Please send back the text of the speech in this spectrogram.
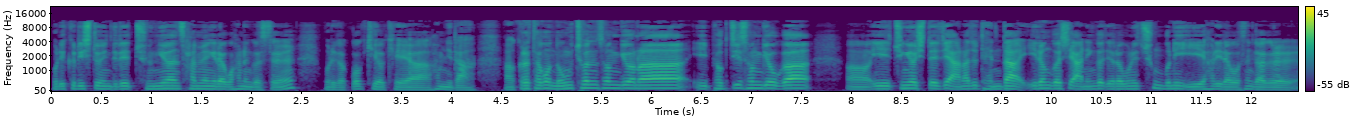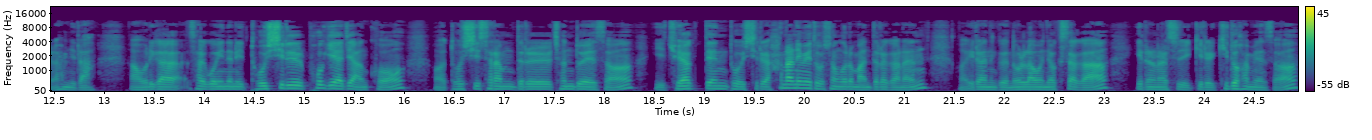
우리 그리스도인들의 중요한 사명이라고 하는 것을 우리가 꼭 기억해야 합니다. 아, 그렇다고 농촌 선교나 이 벽지 선교가 어, 이 중요시되지 않아도 된다 이런 것이 아닌 것 여러분이 충분히 이해하리라고 생각을 합니다. 아, 살고 있는 이 도시를 포기하지 않고 어, 도시 사람들을 전도해서 이 죄악된 도시를 하나님의 도성으로 만들어가는 어, 이런 그 놀라운 역사가 일어날 수 있기를 기도하면서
